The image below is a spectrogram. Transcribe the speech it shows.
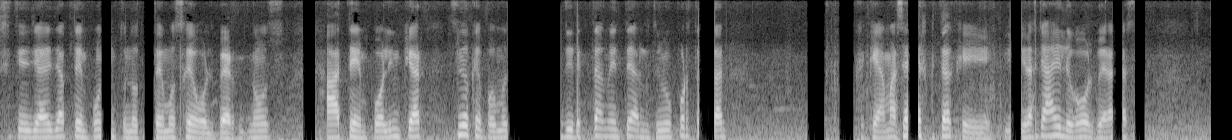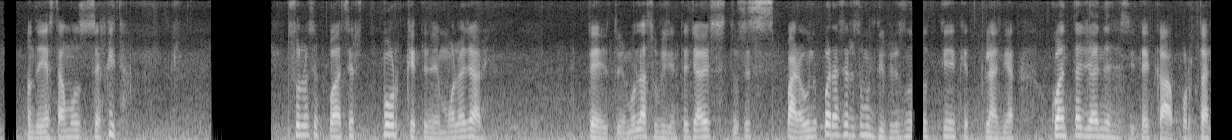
si tiene llave de tempo, no tenemos que volvernos a tempo a limpiar, sino que podemos directamente al último portal que queda más cerquita que ir allá y luego volver a donde ya estamos cerquita. Solo se puede hacer porque tenemos la llave. Tuvimos las suficientes llaves, entonces para uno poder hacer esos multifilios uno tiene que planear cuántas llaves necesita cada portal.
